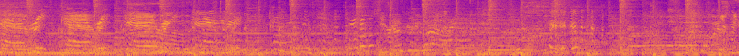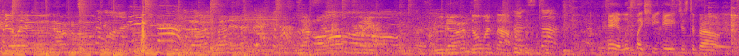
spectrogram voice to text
Kamri, Kamri, Kamri. She's done pretty well. You can do it. I don't. You done? Is that it? Is that all? You're you done? Don't want that. I'm stuck. Okay, it looks like she ate just about s-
